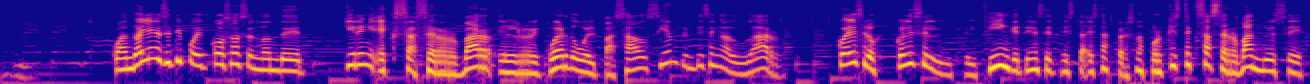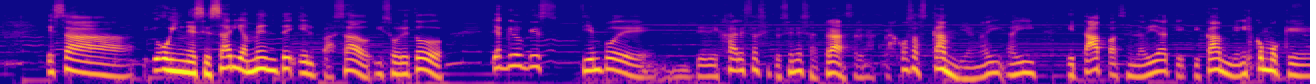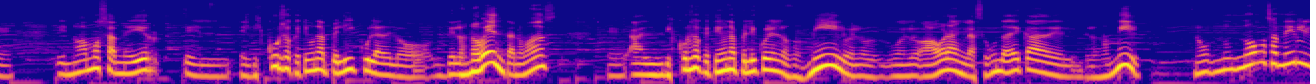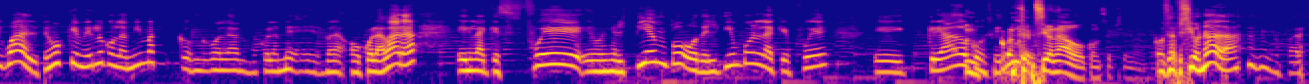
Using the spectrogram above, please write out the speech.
cuando hay ese tipo de cosas en donde quieren exacerbar el recuerdo o el pasado, siempre empiezan a dudar. ¿Cuál es el, cuál es el, el fin que tienen estas personas? ¿Por qué está exacerbando ese, esa, o innecesariamente el pasado? Y sobre todo, ya creo que es tiempo de, de dejar estas situaciones atrás. Las, las cosas cambian, hay, hay etapas en la vida que, cambian. Es como que eh, no vamos a medir el, el discurso que tiene una película de, lo- de los 90 nomás, eh, al discurso que tiene una película en los 2000 o, en los, ahora en la segunda década del- de los 2000. No, no, no vamos a medirlo igual, tenemos que medirlo con la misma, con, la, eh, con la- o con la vara en la que fue, o en el tiempo, o del tiempo en la que fue eh, creado, Con- concepcionado. concepcionada para,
